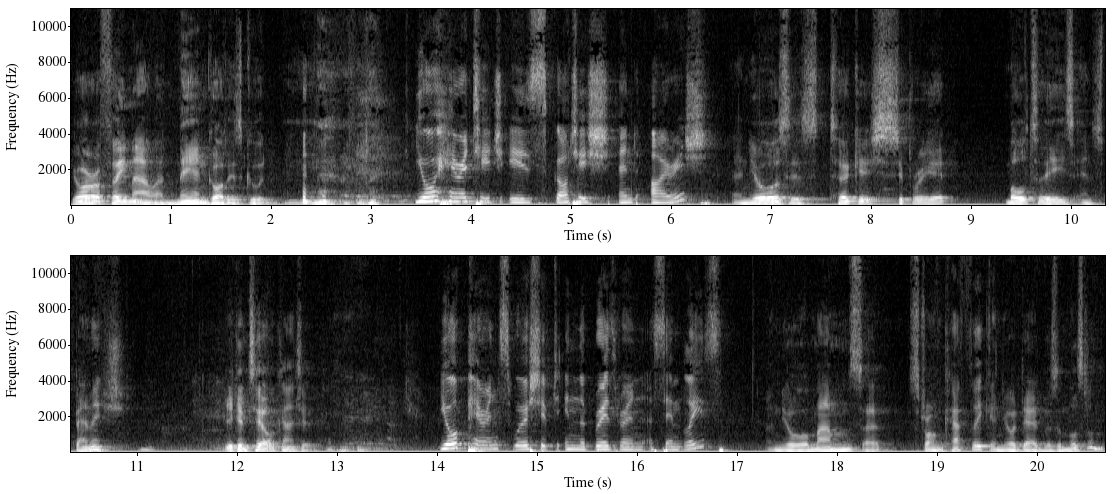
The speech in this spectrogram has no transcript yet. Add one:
You're a female, and man, God is good. Your heritage is Scottish and Irish. And yours is Turkish, Cypriot, Maltese, and Spanish. You can tell, can't you? Your parents worshipped in the Brethren assemblies. And your mum's a strong Catholic, and your dad was a Muslim.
